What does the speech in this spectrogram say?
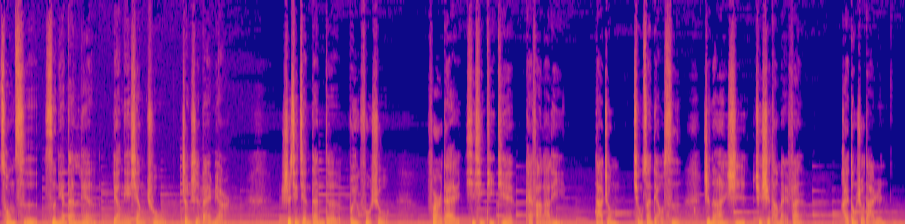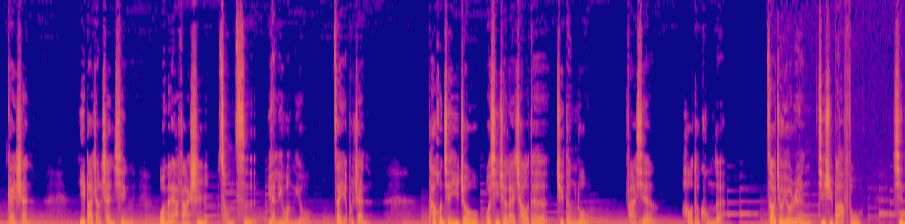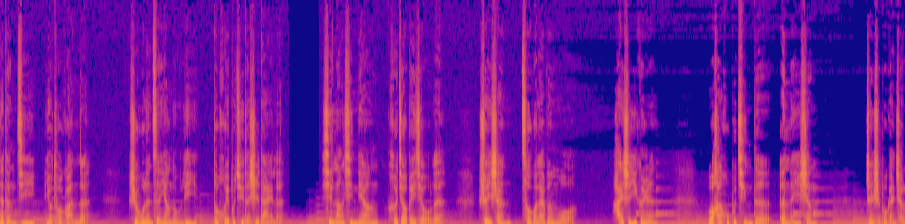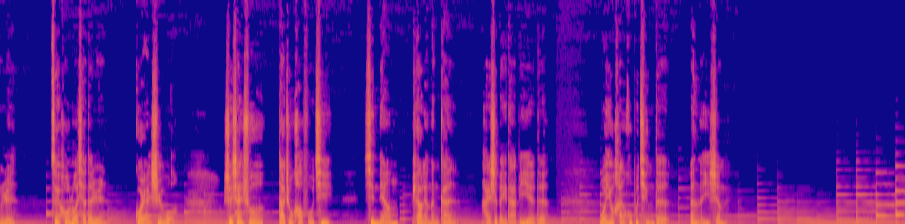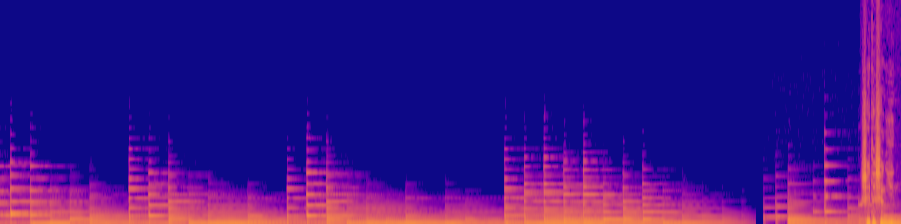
从此四年单恋，两年相处，正式掰面儿。事情简单的不用复述，富二代细心体贴，开法拉利；大钟穷酸屌丝，只能按时去食堂买饭，还动手打人，该删。一巴掌扇醒，我们俩发誓从此远离网游，再也不沾。他婚前一周，我心血来潮的去登录，发现号都空了，早就有人继续 buff，新的等级又拓宽了，是无论怎样努力都回不去的时代了。新郎新娘喝交杯酒了，水山凑过来问我，还是一个人。我含糊不清地嗯了一声，真是不敢承认，最后落下的人，果然是我。水山说：“大钟好福气，新娘漂亮能干，还是北大毕业的。”我又含糊不清的嗯了一声。谁的声音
